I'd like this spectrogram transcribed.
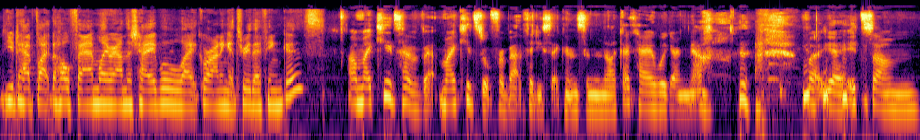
you'd have like the whole family around the table, like grinding it through their fingers? Oh, my kids have about my kids do it for about thirty seconds, and then they're like, "Okay, we're going now." but yeah, it's um,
